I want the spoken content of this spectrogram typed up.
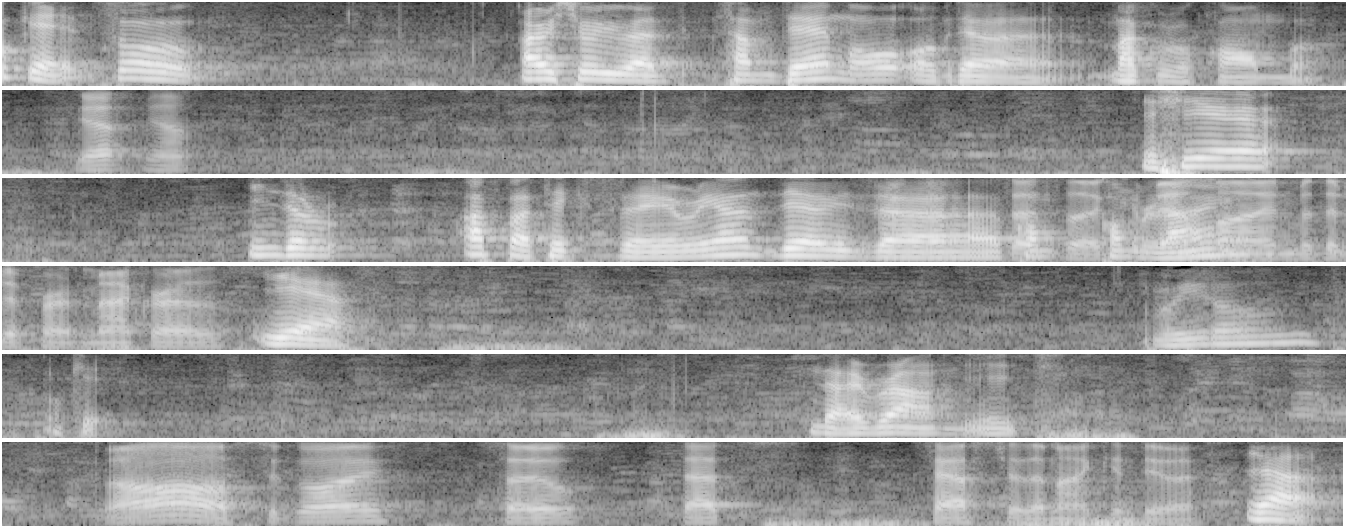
okay so i'll show you uh, some demo of the macro combo Yeah. Yeah. Here, in the upper text area, there is a so com- the command line. line with the different macros. Yes. Reload. Okay. And I run it. Oh, Sugoi. So that's faster than I can do it. Yeah.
